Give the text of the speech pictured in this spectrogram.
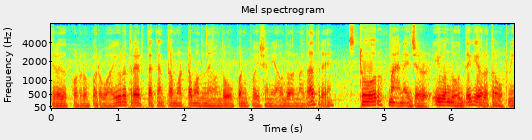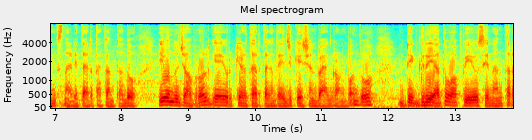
ತಿಳಿದುಕೊಡ್ರು ಬರುವ. ಇವ್ರ ಹತ್ರ ಇರತಕ್ಕಂಥ ಮೊಟ್ಟ ಮೊದಲನೇ ಒಂದು ಓಪನ್ ಪೊಸಿಷನ್ ಯಾವುದು ಅನ್ನೋದಾದರೆ ಸ್ಟೋರ್ ಮ್ಯಾನೇಜರ್ ಈ ಒಂದು ಹುದ್ದೆಗೆ ಇವ್ರ ಹತ್ರ ಓಪನಿಂಗ್ಸ್ ನಡೀತಾ ಇರ್ತಕ್ಕಂಥದ್ದು. ಈ ಒಂದು ಜಾಬ್ ರೋಲ್ಗೆ ಇವ್ರು ಕೇಳ್ತಾ ಇರ್ತಕ್ಕಂಥ ಎಜುಕೇಷನ್ ಬ್ಯಾಕ್ಗ್ರೌಂಡ್ ಬಂದು ಡಿಗ್ರಿ ಅಥವಾ ಪಿ ಯು ಸಿ ನಂತರ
